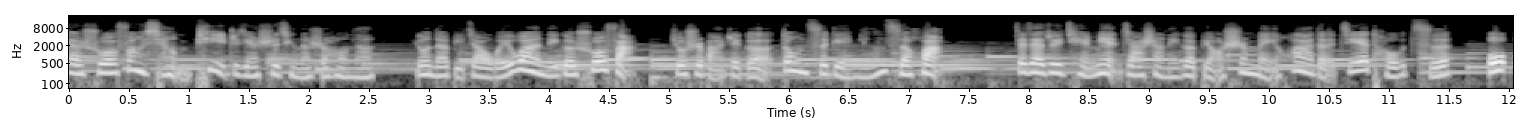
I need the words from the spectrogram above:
在说放响屁这件事情的时候呢。用的比较委婉的一个说法，就是把这个动词给名词化，再在最前面加上了一个表示美化的接头词哦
